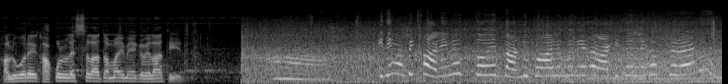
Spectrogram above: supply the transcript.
කළුවරේ කකුල් ලෙස්සලා තමයි මේක වෙලා තියෙන්නේ. ඉතින් අපි කලිනුත් ඔය දඬු පාලම ගැන ආටිකල් එකක් කරා නේද?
